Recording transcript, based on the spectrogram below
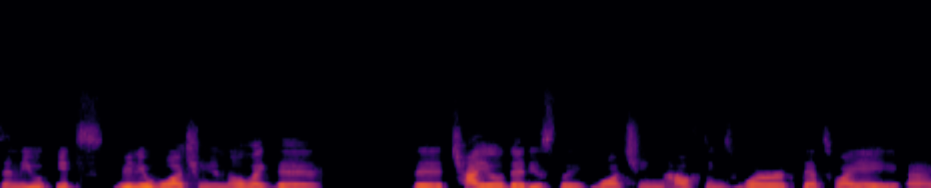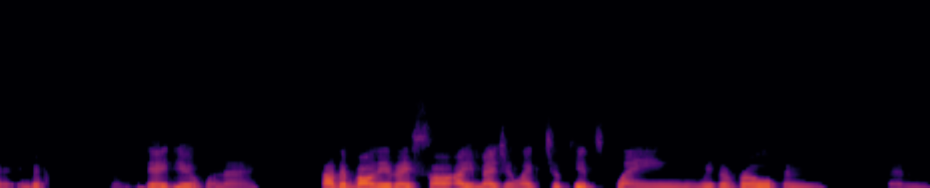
and you it's really watching, you know, like the the child that is like watching how things work. That's why I uh, in the the idea when I thought about it, I saw I imagine like two kids playing with a rope and and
